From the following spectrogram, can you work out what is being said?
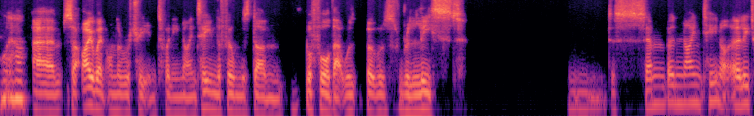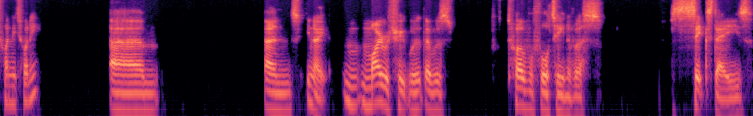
Wow. Um, so I went on the retreat in 2019. The film was done before that was but was released December 19 or early 2020. Um, and you know, my retreat was there was 12 or 14 of us, six days,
